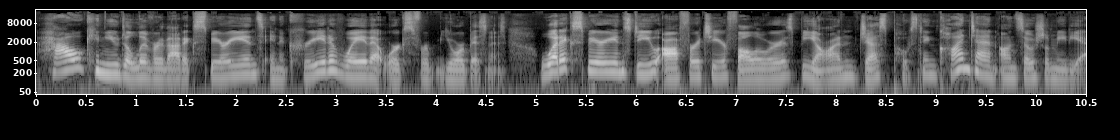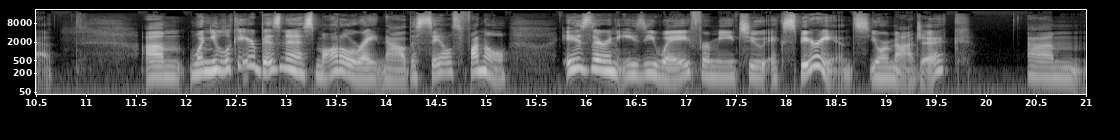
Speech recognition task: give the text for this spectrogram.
how can you deliver that experience in a creative way that works for your business? What experience do you offer to your followers beyond just posting content on social media? Um, when you look at your business model right now, the sales funnel, is there an easy way for me to experience your magic? Um,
